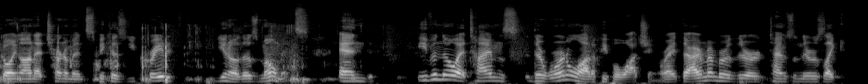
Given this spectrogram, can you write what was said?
going on at tournaments because you created, you know, those moments. And even though at times there weren't a lot of people watching, right? I remember there were times when there was like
